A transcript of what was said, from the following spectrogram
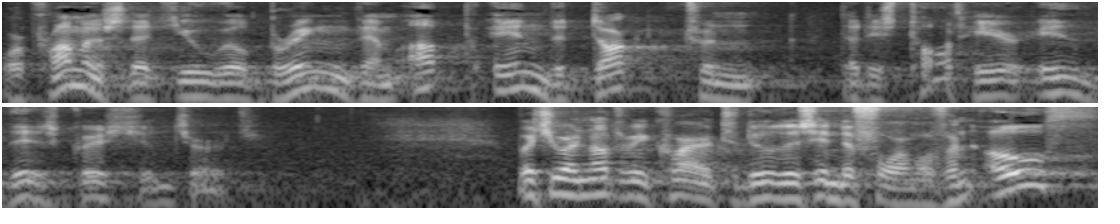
or promise that you will bring them up in the doctrine that is taught here in this Christian church. But you are not required to do this in the form of an oath.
